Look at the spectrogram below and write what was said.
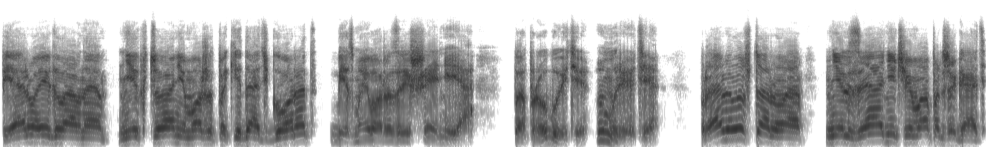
Первое и главное, никто не может покидать город без моего разрешения. Попробуйте, умрете. Правило второе. Нельзя ничего поджигать.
